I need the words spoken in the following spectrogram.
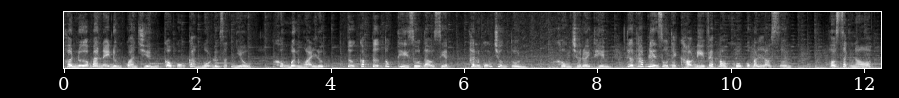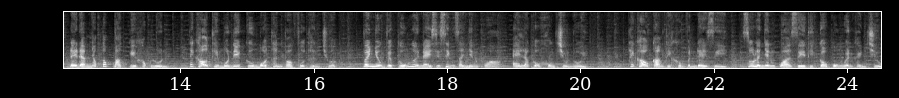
Hơn nữa bà nãy đứng quan chiến, cậu cũng cảm ngộ được rất nhiều, không mượn ngoại lực, tự cấp tự túc thì dù đạo diệt, thân cũng trường tồn. Không chờ đợi thêm, tiểu tháp liền dù thạch hạo đi phép bảo khố của bát lão sơn. Hốt sạch nó, để đám nhóc tóc bạc kia khóc luôn. Thạch hạo thì muốn đi cứu mỗi thân vào phụ thân trước. Vậy nhưng việc cứu người này sẽ sinh ra nhân quả, e là cậu không chịu nổi. Thạch hậu cảm thấy không vấn đề gì, dù là nhân quả gì thì cậu cũng nguyện gánh chịu.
